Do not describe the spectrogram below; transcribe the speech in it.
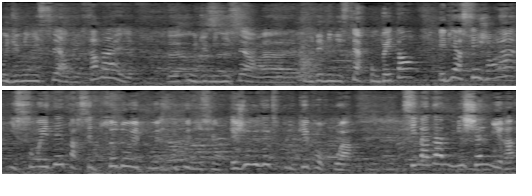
ou du ministère du Travail euh, ou euh, ou des ministères compétents, eh ces gens-là, ils sont aidés par cette pseudo-opposition. Et je vais vous expliquer pourquoi. Si Madame Michel Mira-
